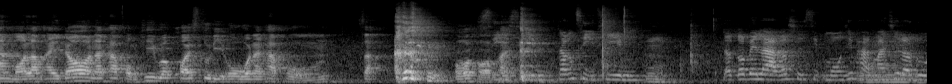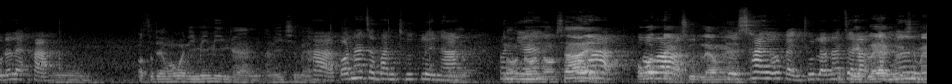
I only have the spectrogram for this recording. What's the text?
รหมอลำไอดอลนะครับผมที่ Workpoint Studio นะครับผมสะ โอ้ขออสี่ภัยทีม ทั้งสี่ทีม อืม แล้วก็เวลาก็คือสิบโมงที่ผ่านมาอืม ที่เราดูนั่นแหละค่ะ อืมอ๋อแสดงว่าวันนี้ไม่มีงานอันนี้ใช่ไหม ค่ะ ก็น่าจะบันทึกเลยนะ ครับ วันเนี้ยน้องๆๆใช่เพราะว่าเพราะว่าแต่งชุดแล้วไง คือใช่เขาแต่งชุดแล้วน่าจะเทปแรกดำเลเนิยนใช่ไหม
